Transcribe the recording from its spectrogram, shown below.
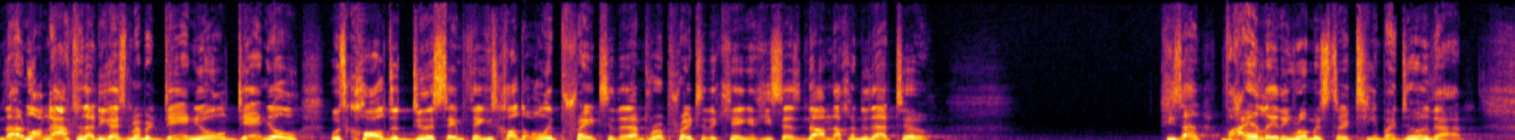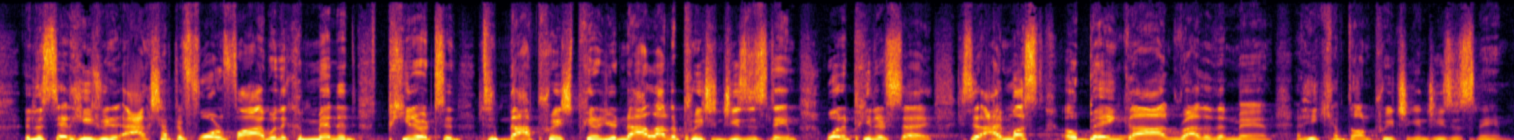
Not long after that, you guys remember Daniel? Daniel was called to do the same thing. He's called to only pray to the emperor, pray to the king. And he says, No, I'm not going to do that too. He's not violating Romans 13 by doing that. In the Sanhedrin in Acts chapter 4 and 5, when they commended Peter to, to not preach, Peter, you're not allowed to preach in Jesus' name. What did Peter say? He said, I must obey God rather than man. And he kept on preaching in Jesus' name.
